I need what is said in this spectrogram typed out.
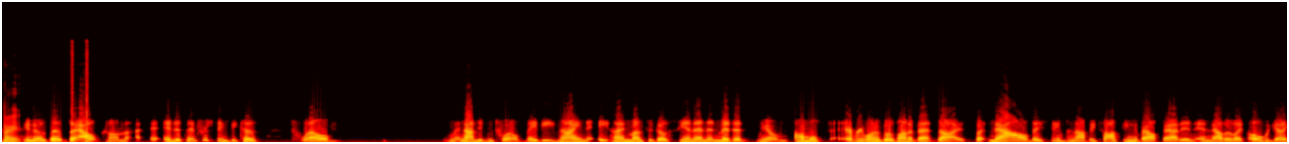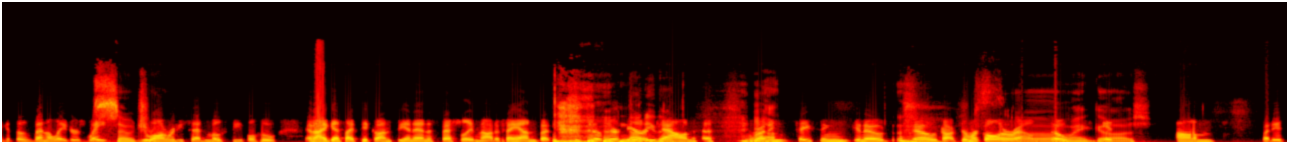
Right. you know the the outcome and it's interesting because 12 not even 12 maybe nine eight nine months ago cnn admitted you know almost everyone who goes on a vent dies. But now they seem to not be talking about that. And, and now they're like oh we got to get those ventilators. Wait So you already said most people who and i guess i pick on cnn especially i'm not a fan but you know they're here in town running chasing you know Joe, dr mercola around. Oh so my gosh. um, but it's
